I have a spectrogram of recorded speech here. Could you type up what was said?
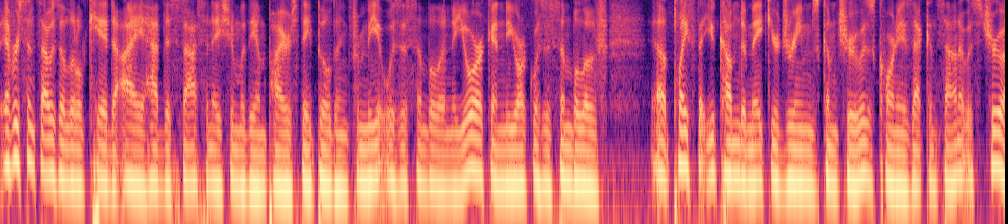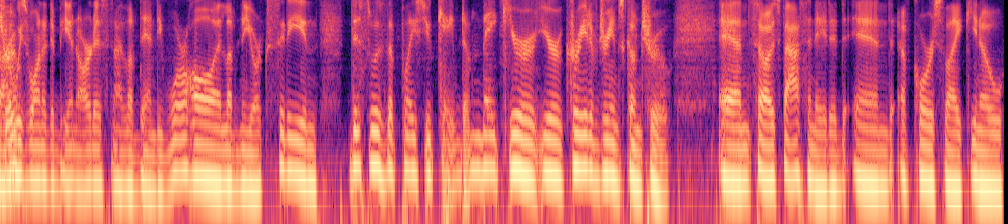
ever since I was a little kid, I had this fascination with the Empire State Building. For me, it was a symbol of New York, and New York was a symbol of a place that you come to make your dreams come true. As corny as that can sound, it was true. I always wanted to be an artist, and I loved Andy Warhol. I loved New York City, and this was the place you came to make your your creative dreams come true. And so I was fascinated, and of course, like you know,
